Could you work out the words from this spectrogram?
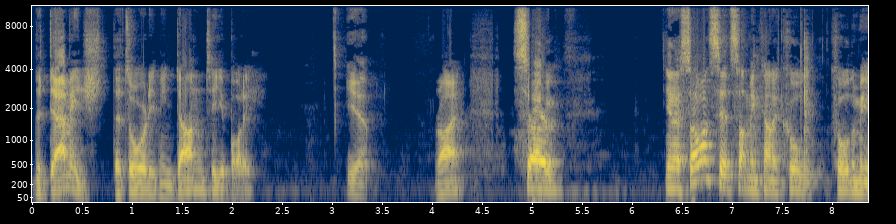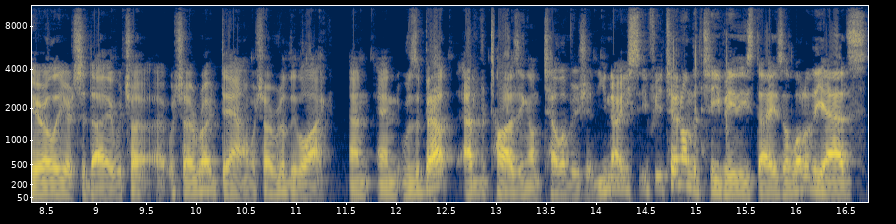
the damage that's already been done to your body. Yeah. Right. So, you know, someone said something kind of cool cool to me earlier today, which I which I wrote down, which I really like and and it was about advertising on television. You know, if you turn on the TV these days, a lot of the ads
